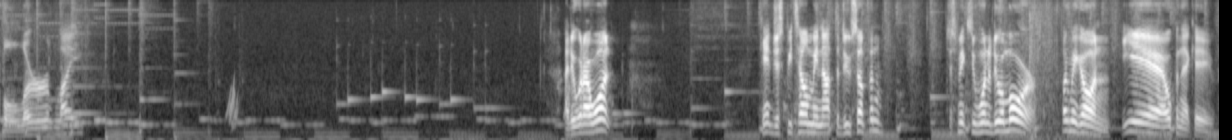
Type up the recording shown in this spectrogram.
Fuller life? I do what I want. Can't just be telling me not to do something. Just makes me want to do it more. Look at me going. Yeah, open that cave.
